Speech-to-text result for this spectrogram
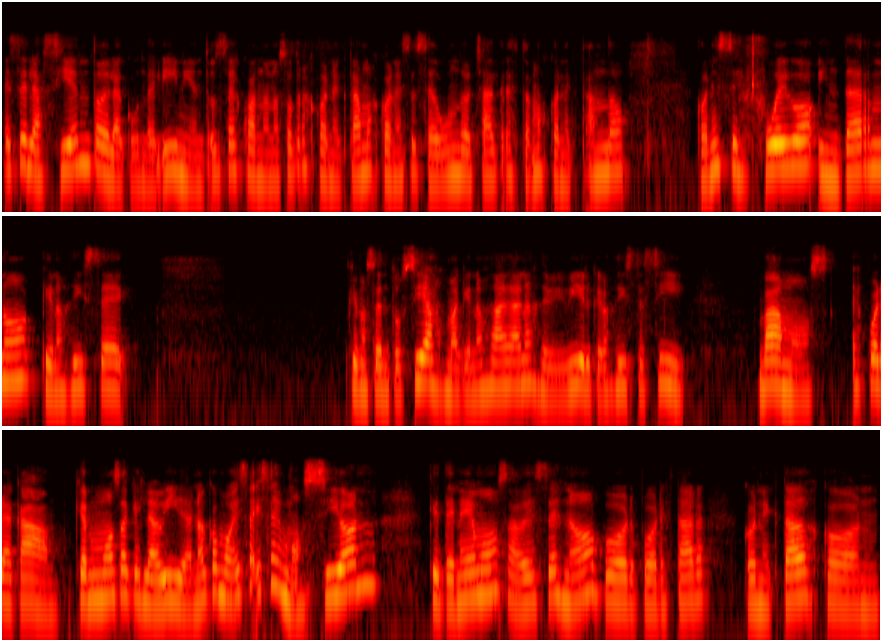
es el asiento de la kundalini. Entonces, cuando nosotros conectamos con ese segundo chakra, estamos conectando con ese fuego interno que nos dice que nos entusiasma, que nos da ganas de vivir, que nos dice, sí, vamos, es por acá, qué hermosa que es la vida, ¿no? Como esa, esa emoción que tenemos a veces, ¿no? Por, por estar conectados con...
